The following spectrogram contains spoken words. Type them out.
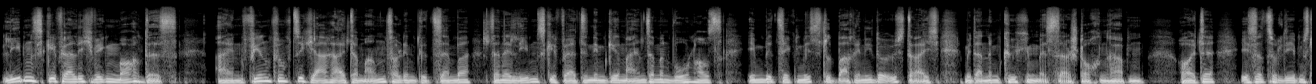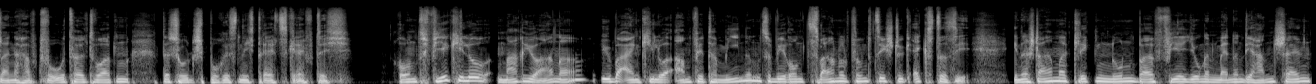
Lebensgefährlich wegen Mordes. Ein 54 Jahre alter Mann soll im Dezember seine Lebensgefährtin im gemeinsamen Wohnhaus im Bezirk Mistelbach in Niederösterreich mit einem Küchenmesser erstochen haben. Heute ist er zu lebenslanger Haft verurteilt worden. Der Schuldspruch ist nicht rechtskräftig. Rund 4 Kilo Marihuana, über ein Kilo Amphetaminen sowie rund 250 Stück Ecstasy. In der Steiermark klicken nun bei vier jungen Männern die Handschellen.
